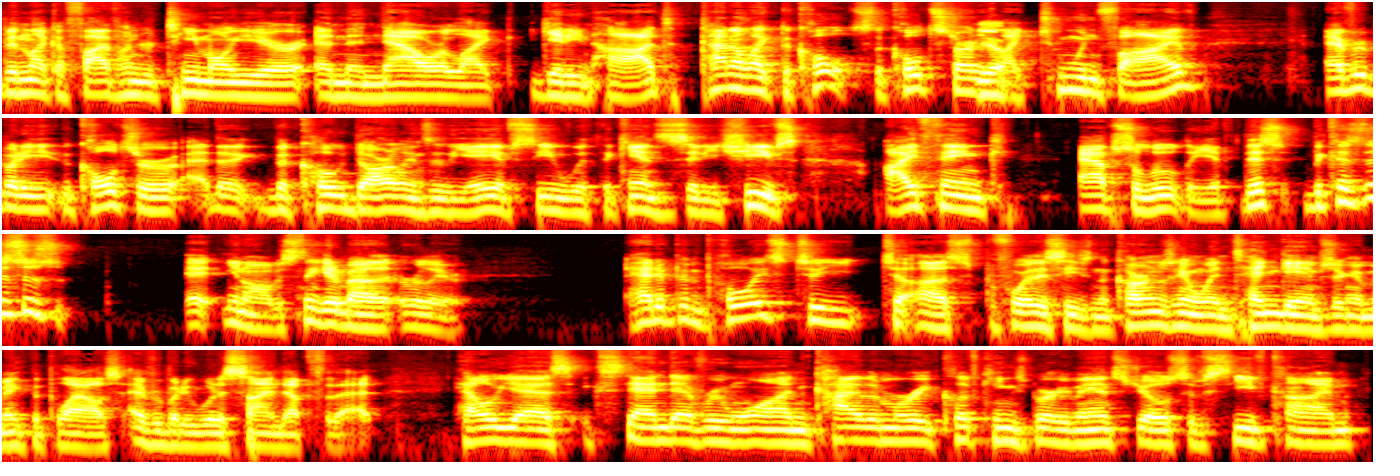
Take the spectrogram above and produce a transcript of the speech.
been like a 500 team all year and then now are like getting hot, kind of like the Colts. The Colts started yep. like two and five. Everybody, the Colts are the the code darlings of the AFC with the Kansas City Chiefs. I think absolutely if this because this is, Eh, you know, I was thinking about it earlier. Had it been poised to to us before the season, the Cardinals are going to win 10 games, they're going to make the playoffs. Everybody would have signed up for that. Hell yes, extend everyone. Kyler Murray, Cliff Kingsbury, Vance Joseph, Steve Keim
